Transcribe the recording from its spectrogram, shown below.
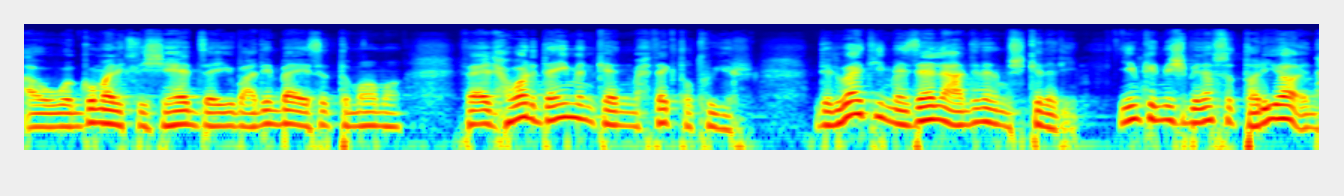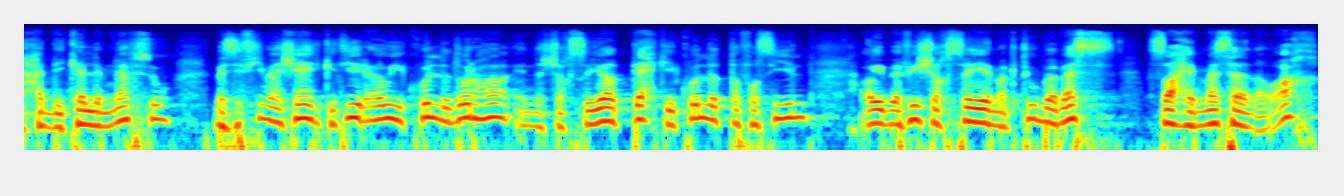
أو جمل كليشيهات زي وبعدين بقى يا ست ماما. فالحوار دايما كان محتاج تطوير. دلوقتي ما زال عندنا المشكلة دي. يمكن مش بنفس الطريقة إن حد يكلم نفسه بس في مشاهد كتير قوي كل دورها إن الشخصيات تحكي كل التفاصيل أو يبقى في شخصية مكتوبة بس صاحب مثلا أو أخ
